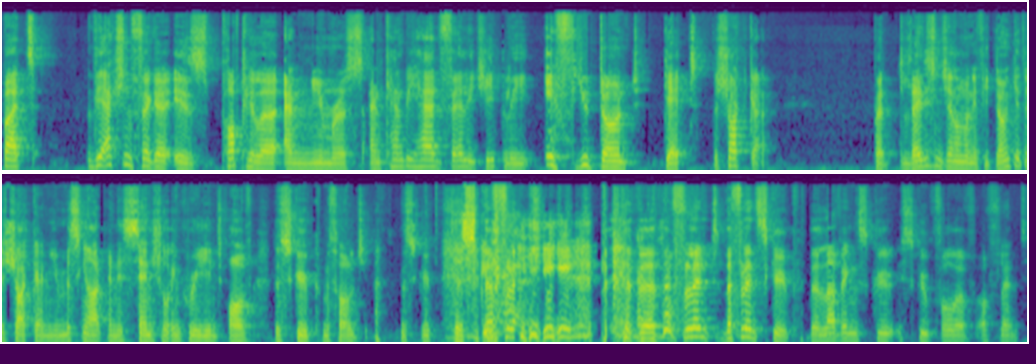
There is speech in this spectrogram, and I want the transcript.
But the action figure is popular and numerous and can be had fairly cheaply if you don't get the shotgun but ladies and gentlemen, if you don't get the shotgun, you're missing out an essential ingredient of the scoop mythology. The scoop. The scoop. flint, the, the flint, the flint scoop, the loving scoop, scoopful of, of flint.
